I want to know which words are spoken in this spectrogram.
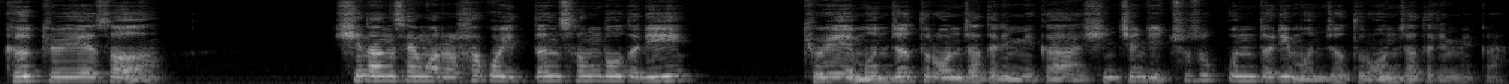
그 교회에서 신앙생활을 하고 있던 성도들이 교회에 먼저 들어온 자들입니까? 신천지 추수꾼들이 먼저 들어온 자들입니까?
